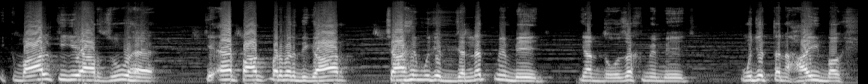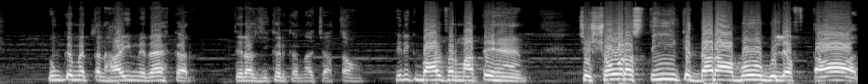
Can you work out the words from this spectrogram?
اقبال کی یہ آرزو ہے کہ اے پاک پروردگار چاہے مجھے جنت میں بیج یا دوزخ میں بیج مجھے تنہائی بخش، کیونکہ میں تنہائی میں رہ کر تیرا ذکر کرنا چاہتا ہوں۔ پھر اقبال فرماتے ہیں، چے شورستی کے درا بو گلفتاد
